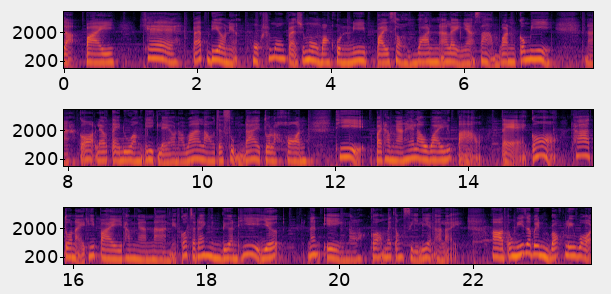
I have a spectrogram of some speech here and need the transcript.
จะไปแค่แป๊บเดียวเนี่ย6ชั่วโมง 8 ชั่วโมง บางคนนี่ไป 2 วันอะไรเงี้ย3วันก็มีนะก็แล้วแต่ดวงอีกแล้วนะว่าเราจะสุ่มได้ตัวละครที่ไปทำงานให้เราไวหรือเปล่า แต่ก็ถ้าตัวไหนที่ไปทำงานนานเนี่ยก็จะได้เงินเดือนที่เยอะ นั่นเองเนาะก็ไม่ต้องซีเรียสอะไร ตรงนี้จะเป็นบล็อกรีวอร์ด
